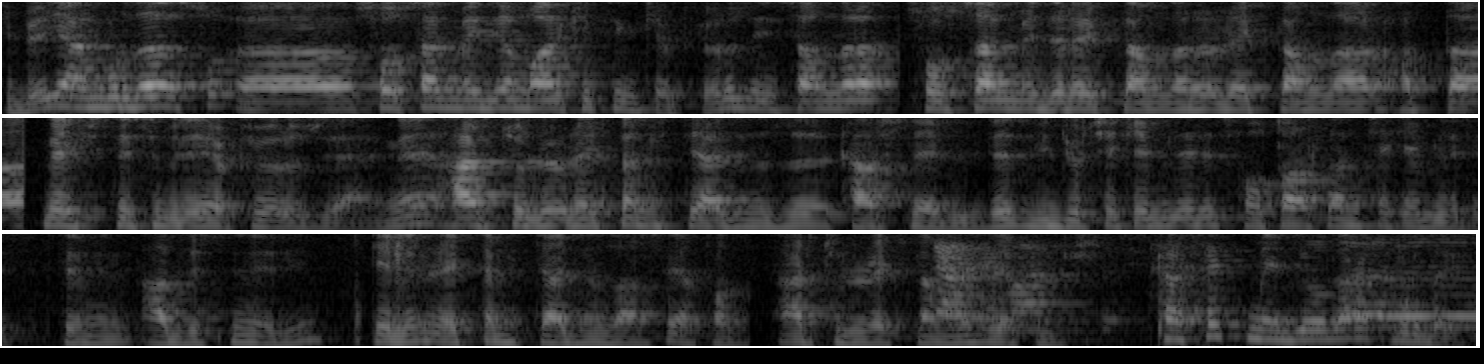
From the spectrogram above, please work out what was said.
gibi. Yani burada so- e, sosyal medya marketing yapıyoruz. İnsanlara sosyal medya reklamları, reklamlar hatta web sitesi bile yapıyoruz yani. Her türlü reklam ihtiyacınızı karşılayabiliriz. Video çekebiliriz, fotoğraflarını çekebiliriz. Sitemin adresini vereyim. Gelin reklam ihtiyacınız varsa yapalım. Her türlü reklamımız Yani yapılır. Kaset medya olarak buradayız.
